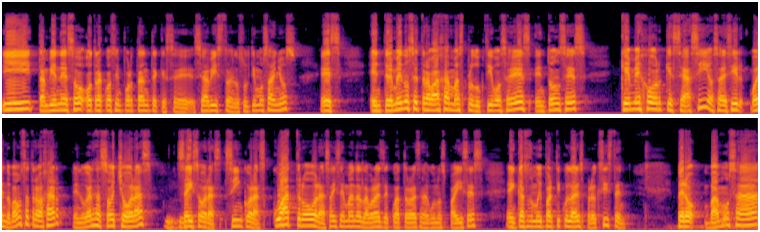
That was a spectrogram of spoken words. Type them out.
Y también eso, otra cosa importante que se, se ha visto en los últimos años, es entre menos se trabaja, más productivo se es. Entonces, qué mejor que sea así. O sea, decir, bueno, vamos a trabajar en lugar de esas ocho horas, seis horas, cinco horas, cuatro horas. Hay semanas laborales de cuatro horas en algunos países, en casos muy particulares, pero existen. Pero vamos a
